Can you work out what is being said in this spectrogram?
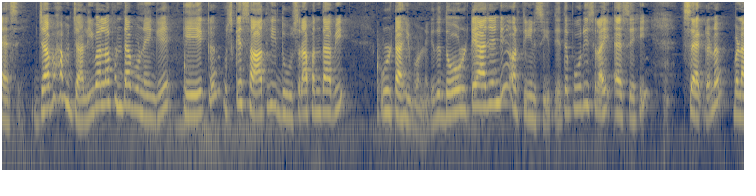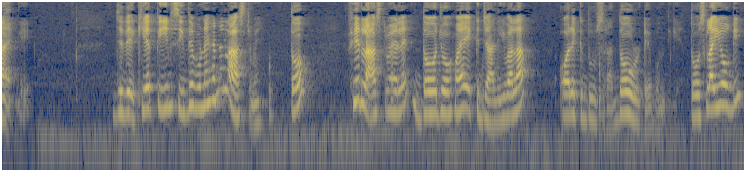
ऐसे, जब हम जाली वाला फंदा बुनेंगे, एक, उसके साथ ही दूसरा फंदा भी उल्टा ही बुनेंगे। तो दो उल्टे आ जाएँगे और तीन सीधे। तो पूरी सिलाई ऐसे ही सेकंड बनाएँगे। जो देखिए, तीन सीधे बुने हैं ना लास्ट में तो फिर लास्ट में वाले दो जो है, एक जाली वाला और एक दूसरा, दो उल्टे बुन दिए। दो सिलाई होगी।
